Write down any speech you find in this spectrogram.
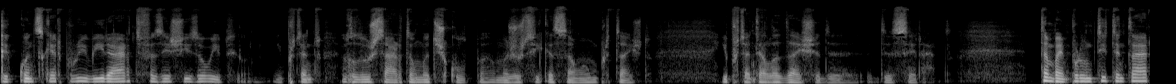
que quando se quer proibir a arte de fazer X ou Y. E, portanto, reduz-se a arte a uma desculpa, a uma justificação, a um pretexto. E, portanto, ela deixa de, de ser arte. Também prometi tentar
